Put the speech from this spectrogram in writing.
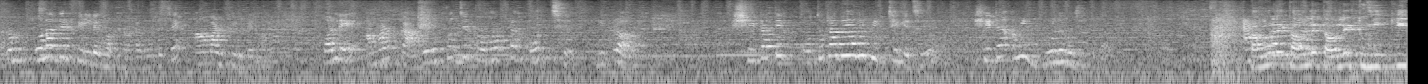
কারণ ওনাদের ফিল্ডে ঘটনাটা ঘটেছে আমার ফিল্ডে নয়। ফলে আমার কাজের উপর যে প্রভাবটা হচ্ছে বিপ্লব সেটাতে কতটা দেয়ালে পিঠ ঠেকেছে সেটা আমি বলে বোঝাতে পারব না। তাহলে তাহলে তাহলে তুমি কি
